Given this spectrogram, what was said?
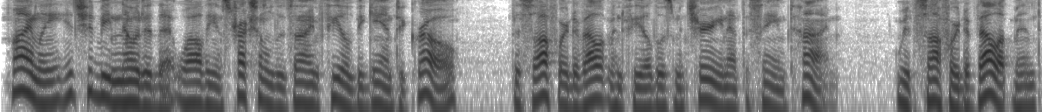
Finally, it should be noted that while the instructional design field began to grow, the software development field was maturing at the same time. With software development,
